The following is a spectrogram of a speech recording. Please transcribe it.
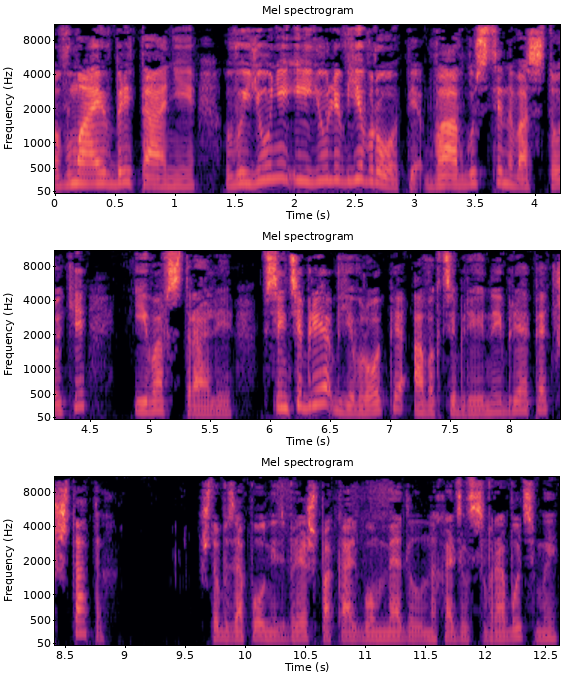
в мае — в Британии, в июне и июле — в Европе, в августе — на Востоке и в Австралии, в сентябре — в Европе, а в октябре и ноябре опять в Штатах. Чтобы заполнить брешь, пока альбом Медл находился в работе, мы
